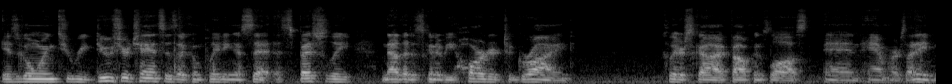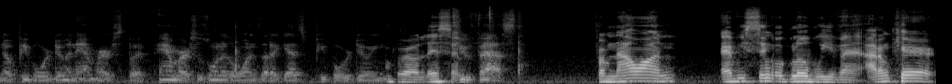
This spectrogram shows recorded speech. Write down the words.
is going to reduce your chances of completing a set, especially now that it's going to be harder to grind Clear Sky, Falcons Lost, and Amherst. I didn't even know people were doing Amherst, but Amherst was one of the ones that I guess people were doing Bro, listen. too fast. From now on, every single global event, I don't care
